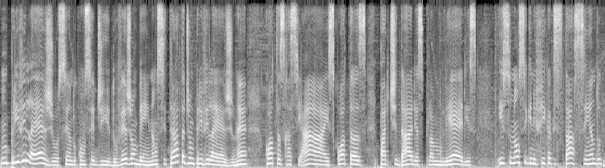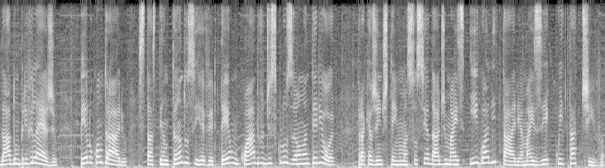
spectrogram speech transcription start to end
um privilégio sendo concedido. Vejam bem, não se trata de um privilégio, né? Cotas raciais, cotas partidárias para mulheres. Isso não significa que está sendo dado um privilégio. Pelo contrário, está tentando se reverter um quadro de exclusão anterior, para que a gente tenha uma sociedade mais igualitária, mais equitativa.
